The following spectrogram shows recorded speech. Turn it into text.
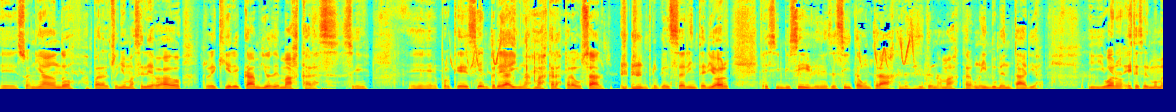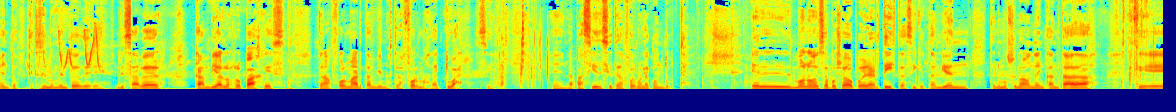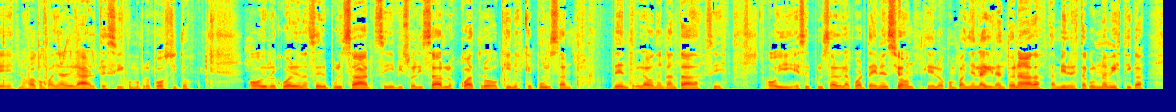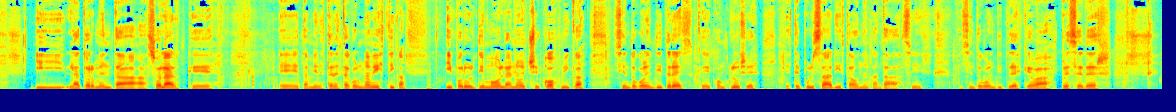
eh, soñando para el sueño más elevado requiere cambio de máscaras, ¿sí? Eh, porque siempre hay unas máscaras para usar, porque el ser interior es invisible, necesita un traje, necesita una máscara, una indumentaria. Y bueno, este es el momento, este es el momento de, de saber cambiar los ropajes, transformar también nuestras formas de actuar. ¿sí? ¿eh? La paciencia transforma la conducta. El mono es apoyado por el artista, así que también tenemos una onda encantada que nos va a acompañar del arte, ¿sí? como propósito. Hoy recuerden hacer el pulsar, ¿sí? visualizar los cuatro quines que pulsan dentro de la onda encantada. ¿sí? Hoy es el pulsar de la cuarta dimensión, que lo acompaña el águila entonada, también en esta columna mística y la tormenta solar que eh, también está en esta columna mística y por último la noche cósmica 143 que concluye este pulsar y esta onda encantada ¿sí? el 143 que va a preceder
